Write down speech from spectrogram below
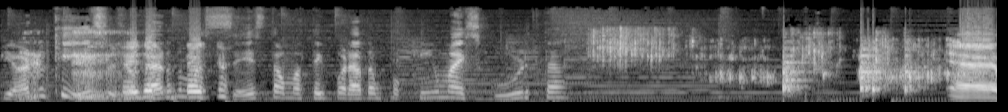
pior do que isso, jogaram numa sexta, uma temporada um pouquinho mais curta. É,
